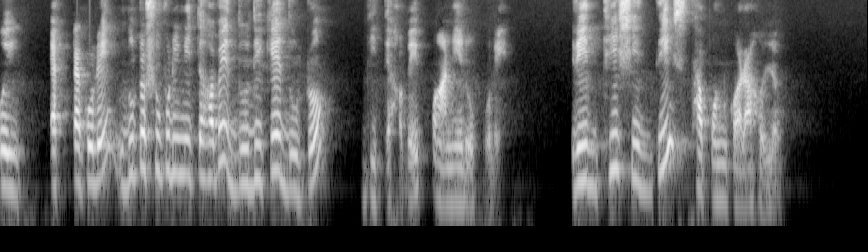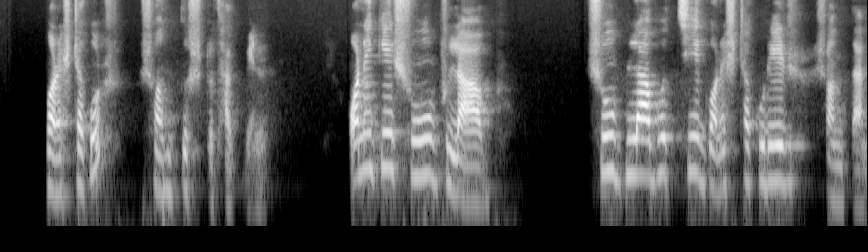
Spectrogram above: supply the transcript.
ওই একটা করে দুটো সুপুরি নিতে হবে, দুদিকে দুটো দিতে হবে পানের ওপরে। ঋদ্ধি সিদ্ধি স্থাপন করা হলো। গণেশ ঠাকুর সন্তুষ্ট থাকবেন। অনেকে শুভ লাভ শুভ লাভ হচ্ছে গণেশ ঠাকুরের সন্তান।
